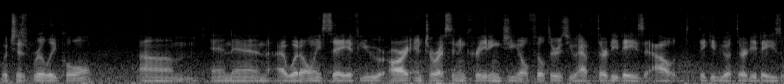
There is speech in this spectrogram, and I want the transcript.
which is really cool. Um, and then I would only say if you are interested in creating geo filters, you have 30 days out. They give you a 30 days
